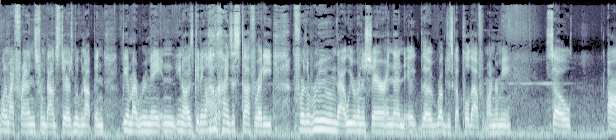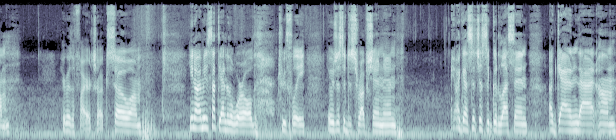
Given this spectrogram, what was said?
one of my friends from downstairs moving up and being my roommate, and you know, I was getting all kinds of stuff ready for the room that we were going to share, and then it, the rug just got pulled out from under me. So, um, here goes a fire truck. So, um, you know, I mean, it's not the end of the world. Truthfully, it was just a disruption and I guess it's just a good lesson again that um,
